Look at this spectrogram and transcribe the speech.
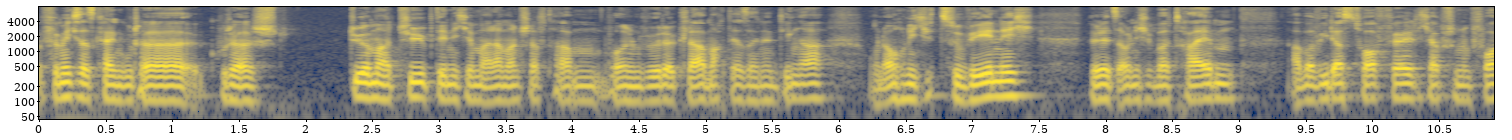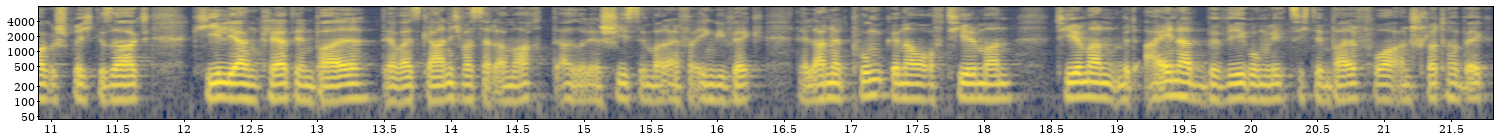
für mich ist das kein guter, guter Stürmertyp, den ich in meiner Mannschaft haben wollen würde. Klar macht er seine Dinger und auch nicht zu wenig, will jetzt auch nicht übertreiben, aber wie das Tor fällt, ich habe schon im Vorgespräch gesagt, Kilian klärt den Ball, der weiß gar nicht, was er da macht. Also der schießt den Ball einfach irgendwie weg. Der landet punktgenau auf Thielmann. Thielmann mit einer Bewegung legt sich den Ball vor an Schlotterbeck.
